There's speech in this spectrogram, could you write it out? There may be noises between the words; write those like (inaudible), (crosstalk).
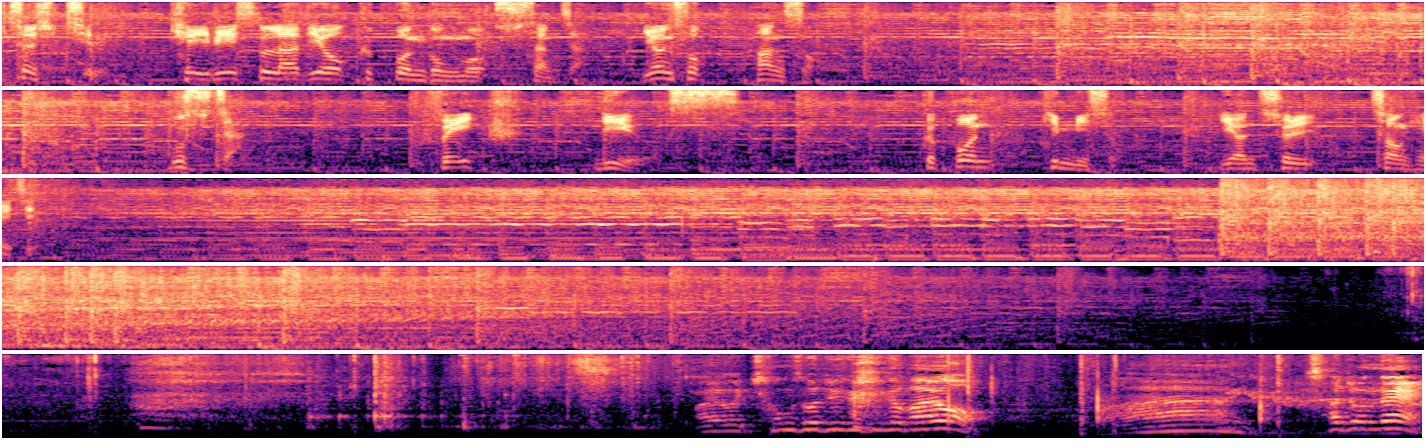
2017 KBS 라디오 극본 공모 수상작 연속 방송. 우수작 페이크 뉴스 극본 김미수 연출 정혜진 청소 중이신가 봐요. 아, 차 좋네.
